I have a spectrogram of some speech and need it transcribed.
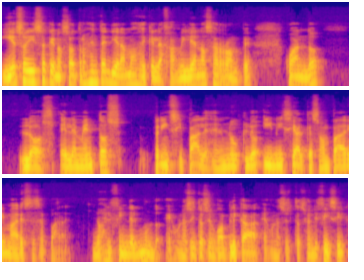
y eso hizo que nosotros entendiéramos de que la familia no se rompe cuando los elementos principales del núcleo inicial que son padre y madre se separan. No es el fin del mundo, es una situación complicada, es una situación difícil,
